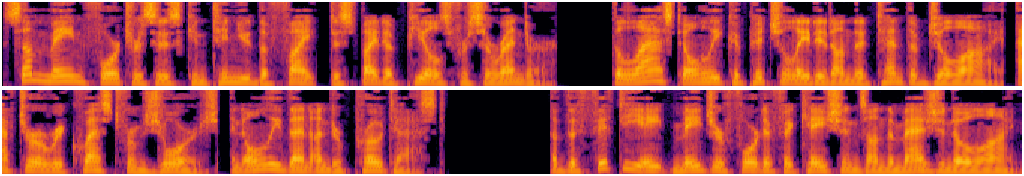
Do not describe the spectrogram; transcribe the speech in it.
Some main fortresses continued the fight, despite appeals for surrender. The last only capitulated on 10 July, after a request from Georges, and only then under protest. Of the 58 major fortifications on the Maginot Line,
